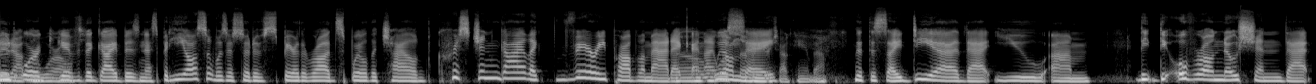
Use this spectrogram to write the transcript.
it sued or the give the guy business. But he also was a sort of spare the rod, spoil the child Christian guy, like very problematic. and I will all know who say talking about. that this idea that you, um, the the overall notion that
